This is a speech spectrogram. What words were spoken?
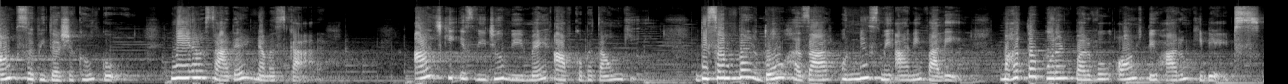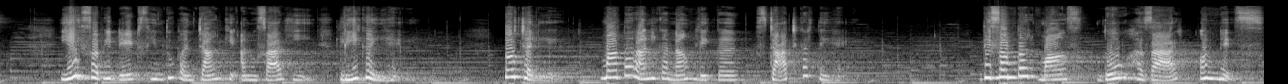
सभी दर्शकों को मेरा सादर नमस्कार। आज की इस वीडियो में मैं आपको बताऊँगी, दिसंबर 2019 में आने वाले महत्वपूर्ण पर्वों और त्योहारों की डेट्स ये सभी डेट्स हिंदू पंचांग के अनुसार ही ली गई हैं। तो चलिए, माता रानी का नाम लेकर स्टार्ट करते हैं। दिसंबर मास 2019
